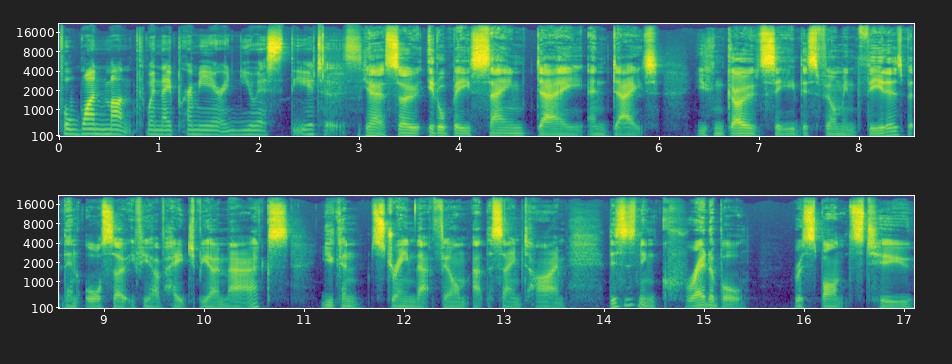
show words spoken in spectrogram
for one month when they premiere in US theatres. Yeah, so it'll be same day and date. You can go see this film in theaters, but then also if you have HBO Max, you can stream that film at the same time. This is an incredible response to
